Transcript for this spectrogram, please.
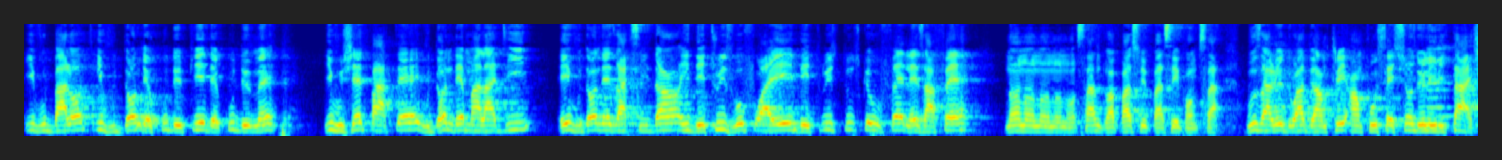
ils vous ballottent, ils vous donnent des coups de pied, des coups de main, ils vous jettent par terre, ils vous donnent des maladies, et ils vous donnent des accidents, ils détruisent vos foyers, ils détruisent tout ce que vous faites, les affaires. Non, non, non, non, non, ça ne doit pas se passer comme ça. Vous avez le droit d'entrer en possession de l'héritage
